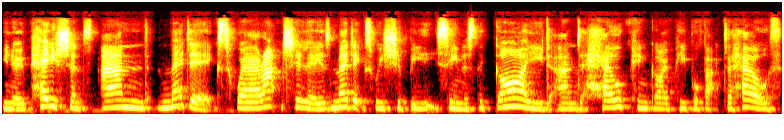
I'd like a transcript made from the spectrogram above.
you know patients and medics where actually as medics we should be seen as the guide and helping guide people back to health.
